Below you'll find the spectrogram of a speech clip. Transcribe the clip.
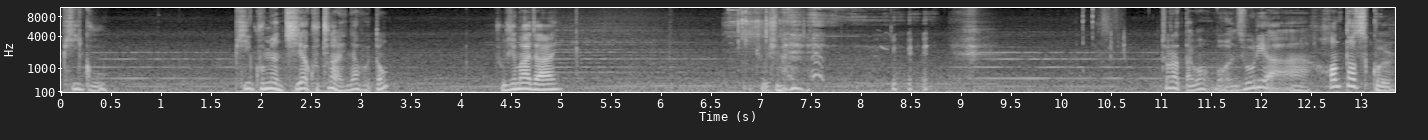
비구. 비구면 지하 9층 아니냐 보통? 조심하자. 조심해. 쫄았다고? 뭔 소리야? 헌터 스쿨. 음.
